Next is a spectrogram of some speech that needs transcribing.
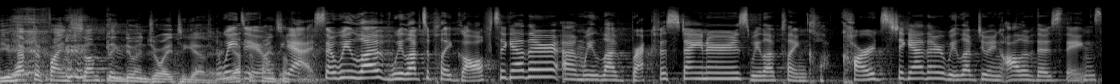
you have to find something to enjoy together. We do, to yeah. So we love we love to play golf together. Um, we love breakfast diners. We love playing cl- cards together. We love doing all of those things.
